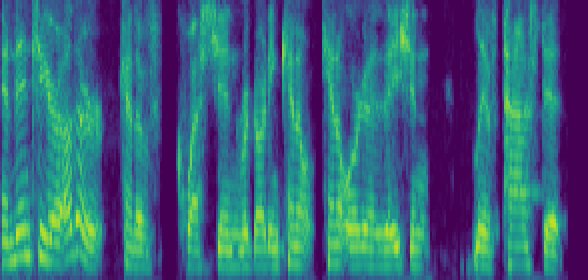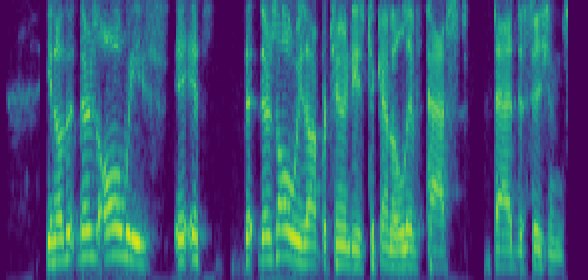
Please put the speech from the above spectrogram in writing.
And then to your other kind of question regarding can a, can an organization live past it? You know, there's always it's there's always opportunities to kind of live past bad decisions.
